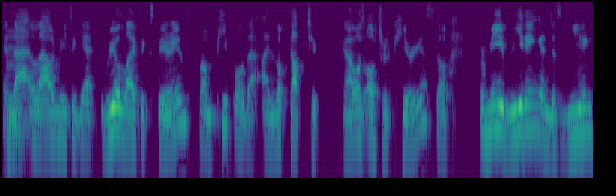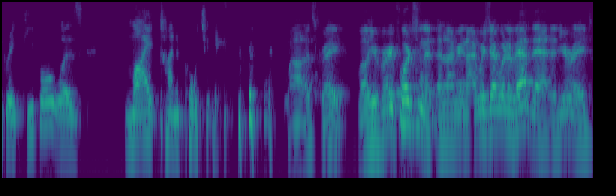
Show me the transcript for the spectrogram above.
And mm. that allowed me to get real life experience from people that I looked up to. And I was ultra curious. So for me, reading and just meeting great people was my kind of coaching. wow, that's great. Well, you're very fortunate. And I mean, I wish I would have had that at your age.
